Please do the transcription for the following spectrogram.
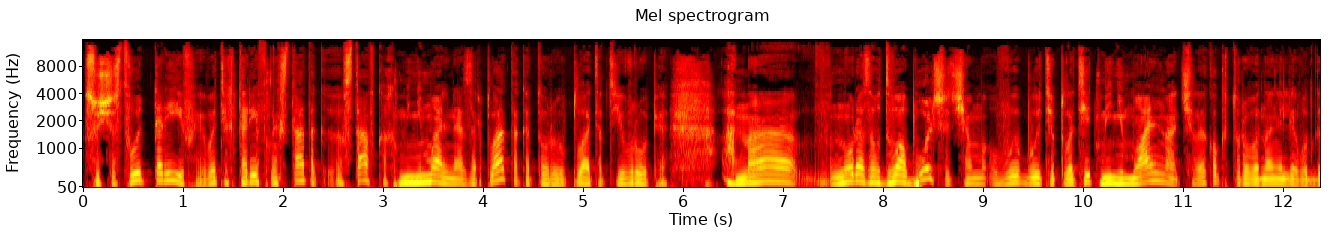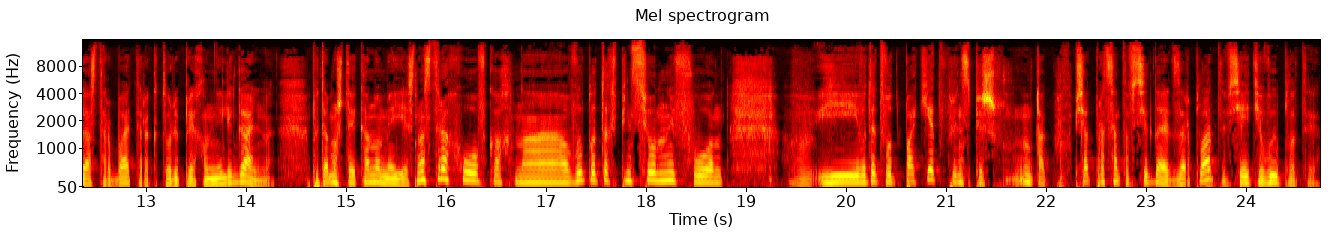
Существуют тарифы. В этих тарифных статок, ставках минимальная зарплата, которую платят в Европе, она ну, раза в два больше, чем вы будете платить минимально человеку, которого наняли вот гастарбайтера, который приехал нелегально. Потому что экономия есть на страховках, на выплатах в пенсионный фонд. И вот этот вот пакет, в принципе, ну так, 50% съедает зарплаты, все эти выплаты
